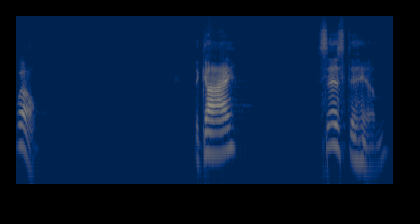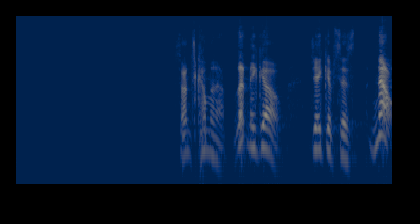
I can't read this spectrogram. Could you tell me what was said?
Well, the guy says to him, Sun's coming up. Let me go. Jacob says, No,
